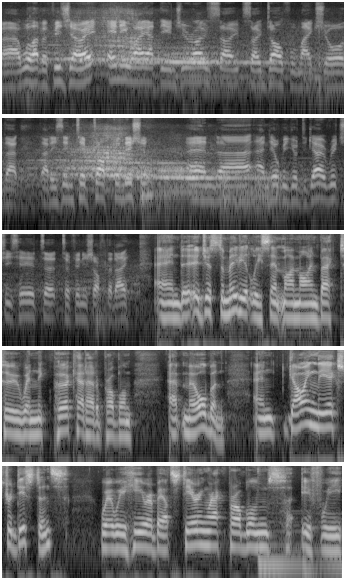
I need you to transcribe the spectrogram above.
uh, we'll have a physio anyway at the enduros. So so Dolph will make sure that, that he's in tip-top condition, and uh, and he'll be good to go. Richie's here to, to finish off the day. And it just immediately sent my mind back to when Nick Percat had had a problem at Melbourne, and going the extra distance where we hear about steering rack problems, if we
